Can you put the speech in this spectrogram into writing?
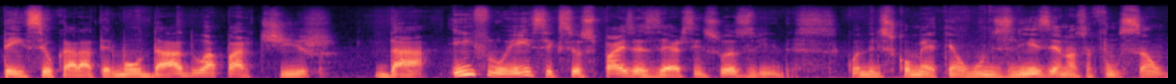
têm seu caráter moldado a partir da influência que seus pais exercem em suas vidas. Quando eles cometem algum deslize, é nossa função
